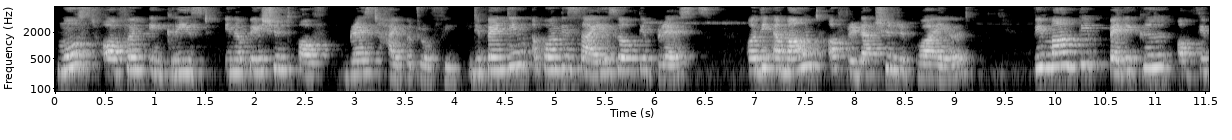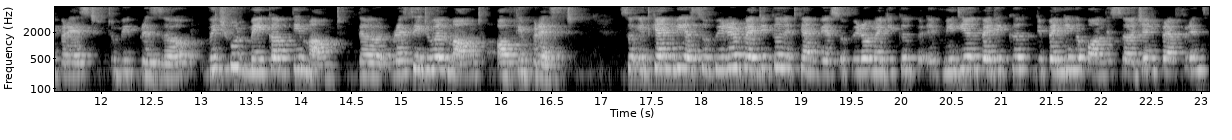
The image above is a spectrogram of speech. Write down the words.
most often increased in a patient of breast hypertrophy. Depending upon the size of the breasts or the amount of reduction required, we mark the pedicle of the breast to be preserved, which would make up the mount, the residual mount of the breast. So it can be a superior pedicle, it can be a superior medical, medial pedicle, depending upon the surgeon preference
